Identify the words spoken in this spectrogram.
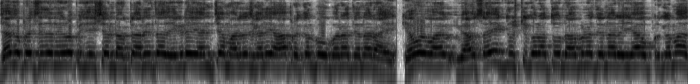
जगप्रसिद्ध न्यूरोफिजिशियन डॉक्टर अनिता हेगडे यांच्या मार्गदर्शनाखाली हा प्रकल्प उभारण्यात येणार आहे. केवळ व्यावसायिक दृष्टिकोनातून राबवण्यात येणाऱ्या या उपक्रमात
